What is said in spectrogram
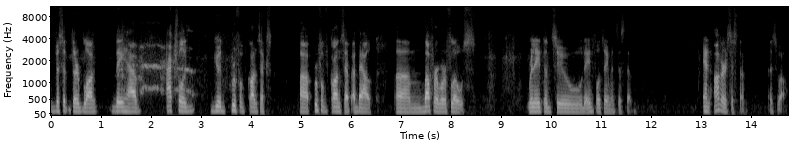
visit their blog, they have actually good proof of concepts, uh, proof of concept about um, buffer overflows related to the infotainment system and other system as well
